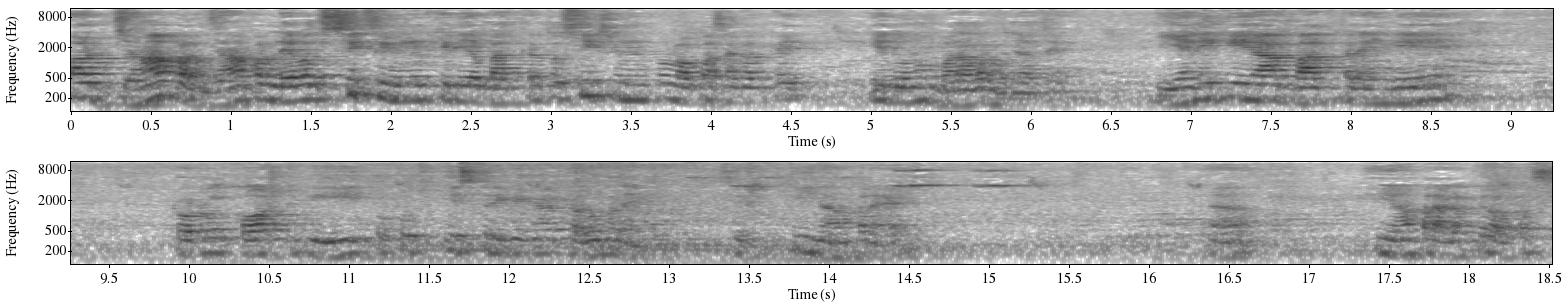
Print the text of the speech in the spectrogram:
और जहाँ पर जहाँ पर लेवल सिक्स यूनिट के लिए बात करें तो सिक्स यूनिट पर वापस आकर के ये दोनों बराबर हो जाते हैं। यानी कि आप बात करेंगे टोटल कॉस्ट की तो कुछ इस तरीके का कर्व बनेगा। सिक्सटी यहाँ पर है। यहाँ पर आकर के वापस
